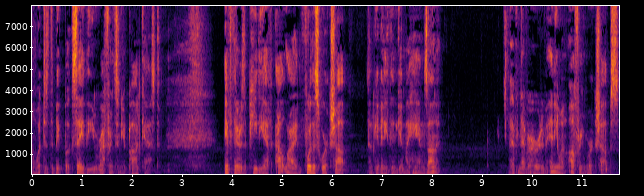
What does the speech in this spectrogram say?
on what does the big book say that you reference in your podcast. If there is a PDF outline for this workshop, I'd give anything to get my hands on it. I've never heard of anyone offering workshops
